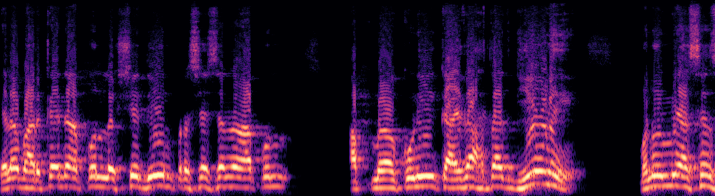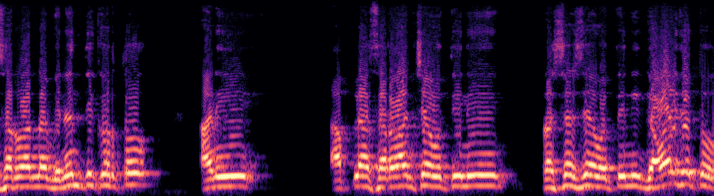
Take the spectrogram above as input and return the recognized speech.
याला बारकाईने आपण लक्ष देऊन प्रशासनाला आपण कोणी कायदा हातात घेऊ नये. म्हणून मी असं सर्वांना विनंती करतो आणि आपल्या सर्वांच्या वतीने प्रशासनाच्या वतीने गवाही देतो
